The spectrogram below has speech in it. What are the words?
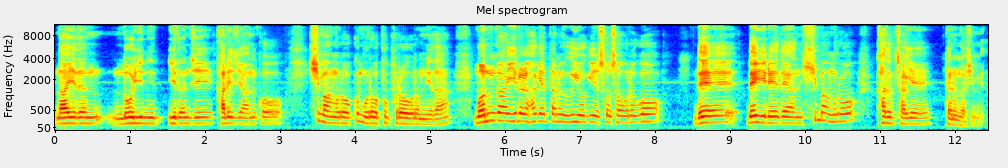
나이든 노인이든지 가리지 않고 희망으로 꿈으로 부풀어 오릅니다. 뭔가 일을 하겠다는 의욕이 솟아오르고 내 내 일에 대한 희망으로 가득 차게 되는 것입니다.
